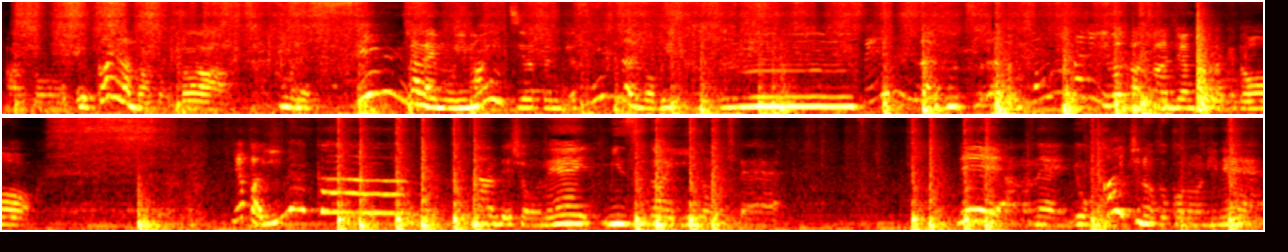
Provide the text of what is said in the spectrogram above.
あと岡山とかでもね仙台もいまいちやったんだけど仙台もうん仙台普通やった。そんなに違和感感じなかったけどやっぱ田舎なんでしょうね水がいいのって。であのね四日市のところにね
